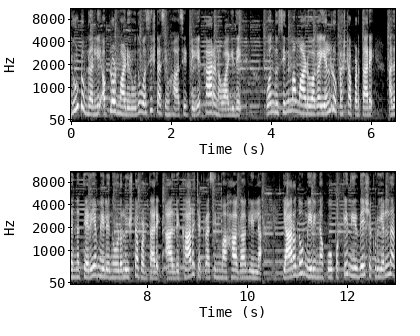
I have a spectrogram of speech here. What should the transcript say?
ಯೂಟ್ಯೂಬ್ನಲ್ಲಿ ಅಪ್ಲೋಡ್ ಮಾಡಿರುವುದು ವಸಿಷ್ಠ ಸಿಂಹ ಸಿಟ್ಟಿಗೆ ಕಾರಣವಾಗಿದೆ. ಒಂದು ಸಿನಿಮಾ ಮಾಡುವಾಗ ಎಲ್ಲರೂ ಕಷ್ಟಪಡ್ತಾರೆ. ಅದನ್ನ ತೆರೆಯ ಮೇಲೆ ನೋಡಲು ಇಷ್ಟಪಡ್ತಾರೆ. ಆದರೆ ಕಾಲಚಕ್ರ ಸಿನಿಮಾ ಹಾಗಾಗಲಿಲ್ಲ. ಯಾರದೋ ಮೇಲಿನ ಕೋಪಕ್ಕೆ ನಿರ್ದೇಶಕರು ಎಲ್ಲರ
